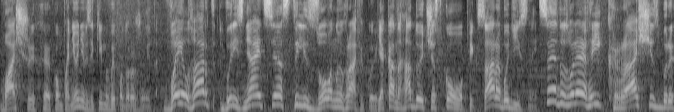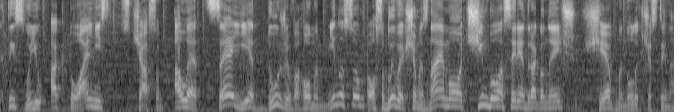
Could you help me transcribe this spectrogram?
Ваших е, компаньонів, з якими ви подорожуєте. Veilguard вирізняється стилізованою графікою, яка нагадує частково Pixar або Disney. Це дозволяє грі краще зберегти свою актуальність з часом. Але це є дуже вагомим мінусом, особливо якщо ми знаємо, чим була серія Dragon Age ще в минулих частинах.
